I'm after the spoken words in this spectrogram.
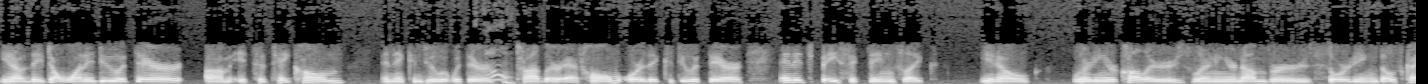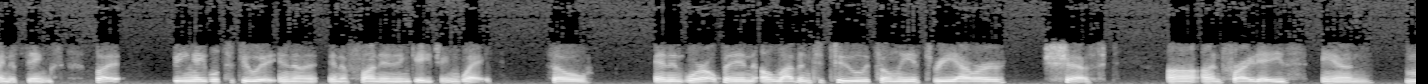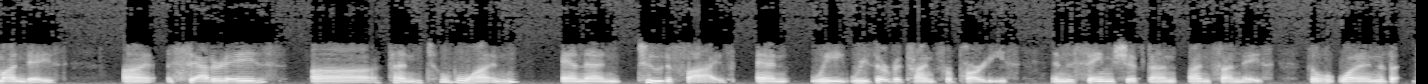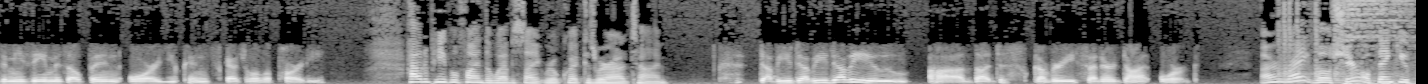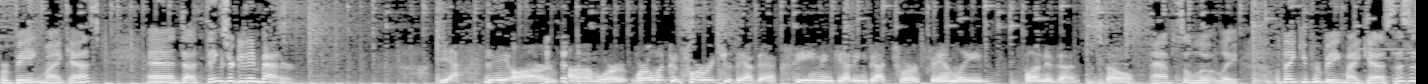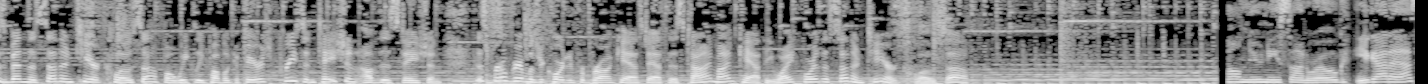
you know, they don't want to do it there. Um, it's a take home, and they can do it with their oh. toddler at home, or they could do it there. And it's basic things like, you know, learning your colors, learning your numbers, sorting, those kind of things. But being able to do it in a in a fun and engaging way. So, and we're open 11 to 2. It's only a three hour shift uh, on Fridays and Mondays. Uh, Saturdays, uh, 10 to 1, and then 2 to 5. And we reserve a time for parties and the same shift on, on Sundays. So one the, the museum is open, or you can schedule a party. How do people find the website, real quick, because we're out of time? www.thediscoverycenter.org. All right. Well, Cheryl, thank you for being my guest. And uh, things are getting better. Yes, they are. um, we're we're looking forward to that vaccine and getting back to our family fun events. So absolutely. Well, thank you for being my guest. This has been the Southern Tier Close Up, a weekly public affairs presentation of this station. This program was recorded for broadcast at this time. I'm Kathy Whyte for the Southern Tier Close Up. All new Nissan Rogue. You gotta ask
